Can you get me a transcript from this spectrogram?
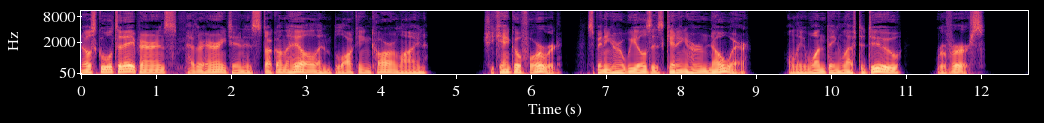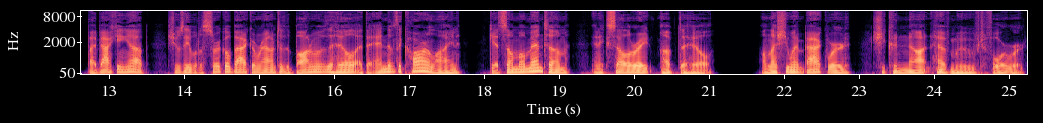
No school today, parents. Heather Harrington is stuck on the hill and blocking car line. She can't go forward. Spinning her wheels is getting her nowhere. Only one thing left to do reverse. By backing up, she was able to circle back around to the bottom of the hill at the end of the car line, get some momentum, and accelerate up the hill. Unless she went backward, she could not have moved forward.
